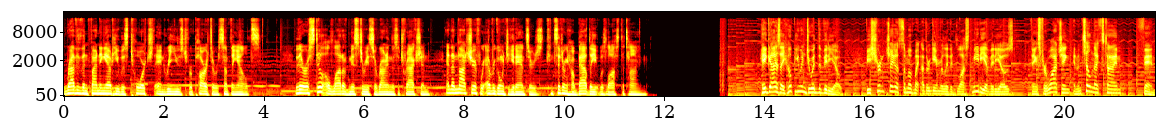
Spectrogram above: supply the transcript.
rather than finding out he was torched and reused for parts or something else. There are still a lot of mysteries surrounding this attraction, and I'm not sure if we're ever going to get answers, considering how badly it was lost to time. Hey guys, I hope you enjoyed the video. Be sure to check out some of my other game related Lost Media videos. Thanks for watching, and until next time, Finn.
